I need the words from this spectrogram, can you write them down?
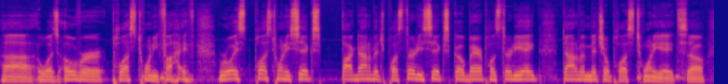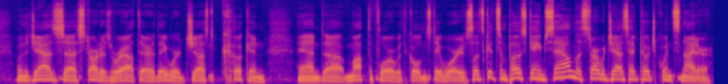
uh, was over plus 25. Royce plus 26. Bogdanovic plus 36, Gobert plus 38, Donovan Mitchell plus 28. So when the Jazz uh, starters were out there, they were just cooking and uh, mopped the floor with Golden State Warriors. let's get some post game sound. Let's start with Jazz head coach Quinn Snyder.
